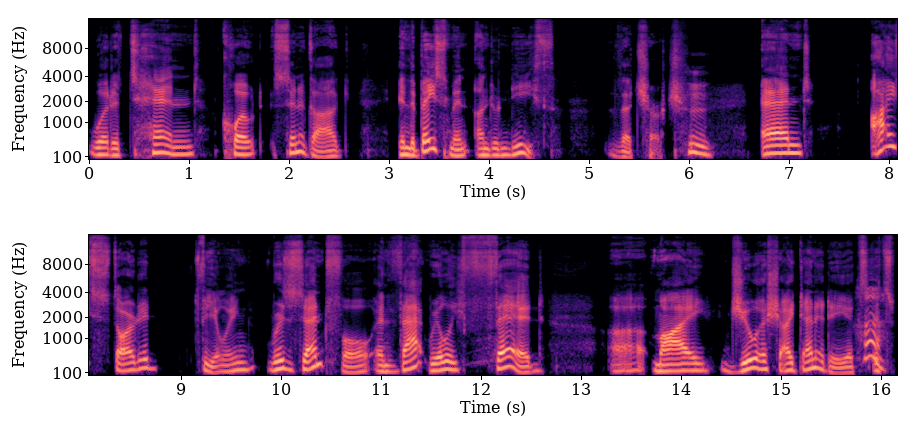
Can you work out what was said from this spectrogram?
would attend, quote, synagogue in the basement underneath the church. Hmm. And I started feeling resentful, and that really fed uh, my Jewish identity. It's, Huh. it's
